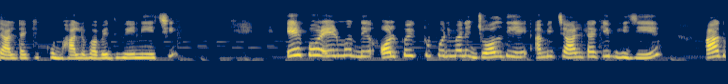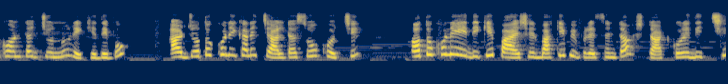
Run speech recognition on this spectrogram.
চালটাকে খুব ভালোভাবে ধুয়ে নিয়েছি। এরপর এর মধ্যে অল্প একটু পরিমাণে জল দিয়ে আমি চালটাকে ভিজিয়ে আধ ঘণ্টার জন্য রেখে দেব। আর যতক্ষণ এখানে চালটা সোক হচ্ছে, ততক্ষণে এদিকে পায়েসের বাকি প্রিপারেশনটা স্টার্ট করে দিচ্ছি।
